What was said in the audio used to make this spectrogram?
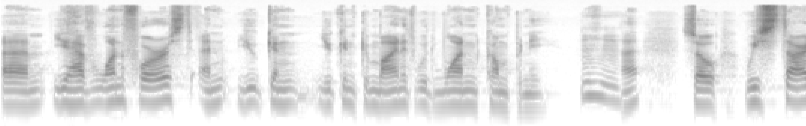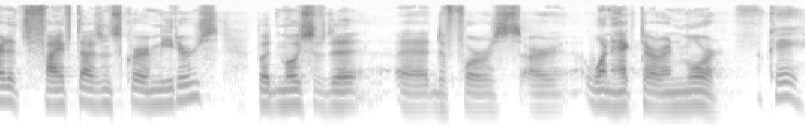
um, you have one forest and you can you can combine it with one company. Mhm. Huh? So we start at 5,000 square meters, but most of the uh, the forests are one hectare and more. Okay.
